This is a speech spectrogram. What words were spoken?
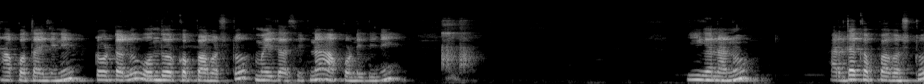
ಹಾಕೋತಾ ಇದ್ದೀನಿ. ಟೋಟಲು ಒಂದೂವರೆ ಕಪ್ ಆಗೋಷ್ಟು ಮೈದಾ ಹಿಟ್ಟನ್ನ ಹಾಕ್ಕೊಂಡಿದ್ದೀನಿ. ಈಗ ನಾನು ಅರ್ಧ ಕಪ್ ಆಗೋಷ್ಟು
